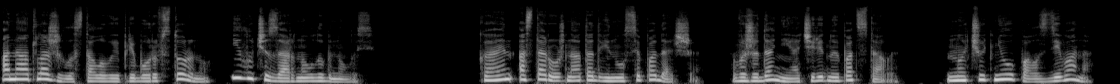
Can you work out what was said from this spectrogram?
она отложила столовые приборы в сторону и лучезарно улыбнулась. Каин осторожно отодвинулся подальше, в ожидании очередной подставы, но чуть не упал с дивана,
